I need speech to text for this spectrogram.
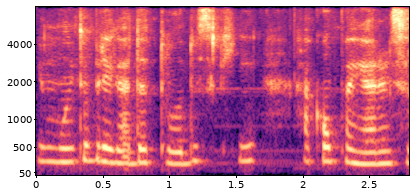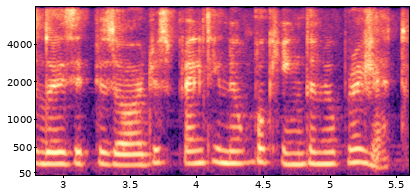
e muito obrigada a todos que acompanharam esses dois episódios para entender um pouquinho do meu projeto.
